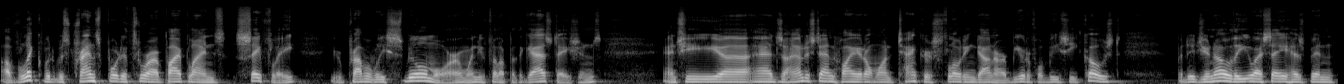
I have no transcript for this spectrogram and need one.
of liquid was transported through our pipelines safely. You probably spill more when you fill up at the gas stations. And she uh, adds, I understand why you don't want tankers floating down our beautiful BC coast, but did you know the USA has been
